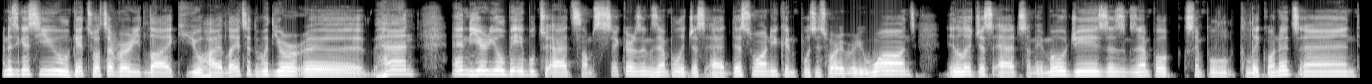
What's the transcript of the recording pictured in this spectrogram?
And as you can see, you will get whatever you like you highlighted with your uh, hand. And here you'll be able to add some stickers. Example, just add this one. You can put this wherever you want. It'll just add some emojis as example. Simple click on it and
